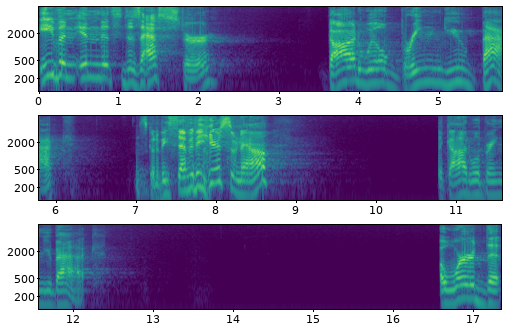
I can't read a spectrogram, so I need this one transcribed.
even in this disaster, God will bring you back. It's going to be 70 years from now, but God will bring you back. A word that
